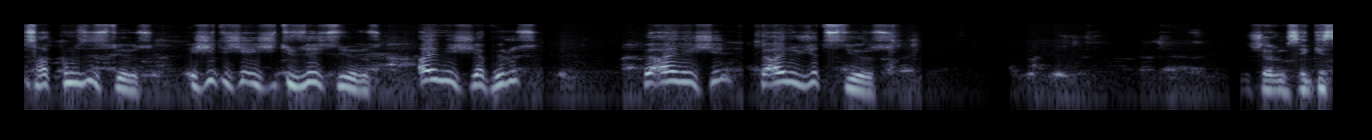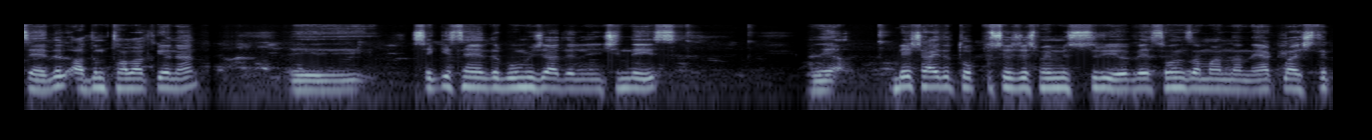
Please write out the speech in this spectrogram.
Biz hakkımızı istiyoruz. Eşit işe eşit ücret istiyoruz. Aynı işi yapıyoruz ve aynı işi ve aynı ücret istiyoruz. Çalışıyorum 8 senedir. Adım Talat Gönen. Ee, 8 senedir bu mücadelenin içindeyiz. Hani 5 ayda toplu sözleşmemiz sürüyor ve son zamanlarına yaklaştık.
